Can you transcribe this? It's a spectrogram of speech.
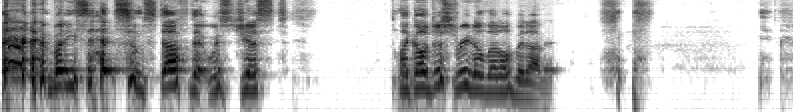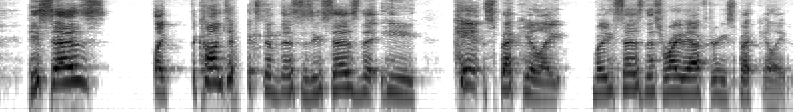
but he said some stuff that was just like, I'll just read a little bit of it. He says, the context of this is he says that he can't speculate, but he says this right after he speculated.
